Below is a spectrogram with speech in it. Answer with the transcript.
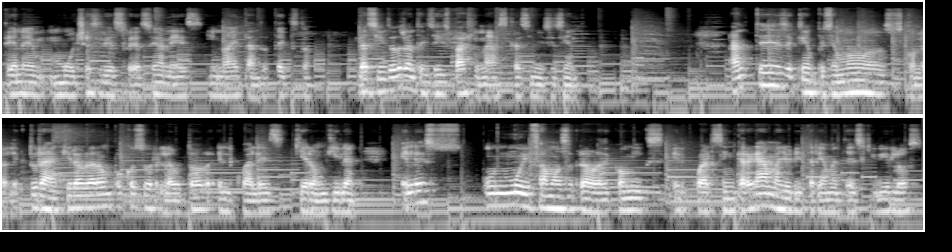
tiene muchas ilustraciones y no hay tanto texto. Las 136 páginas casi ni se sienten. Antes de que empecemos con la lectura, quiero hablar un poco sobre el autor, el cual es Kieron Gillen. Él es un muy famoso creador de cómics, el cual se encarga mayoritariamente de escribirlos,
